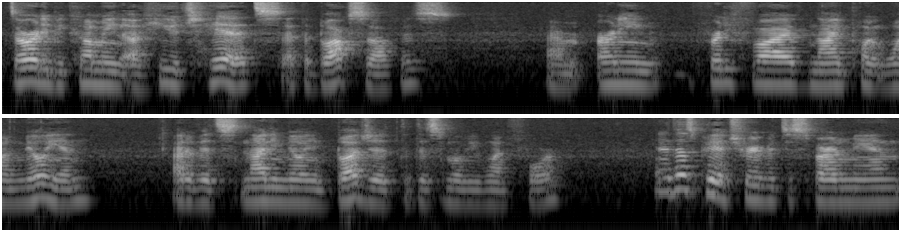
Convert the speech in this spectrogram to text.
It's already becoming a huge hit at the box office, um, earning 35 9.1 million out of its 90 million budget that this movie went for. And it does pay a tribute to Spider-Man,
